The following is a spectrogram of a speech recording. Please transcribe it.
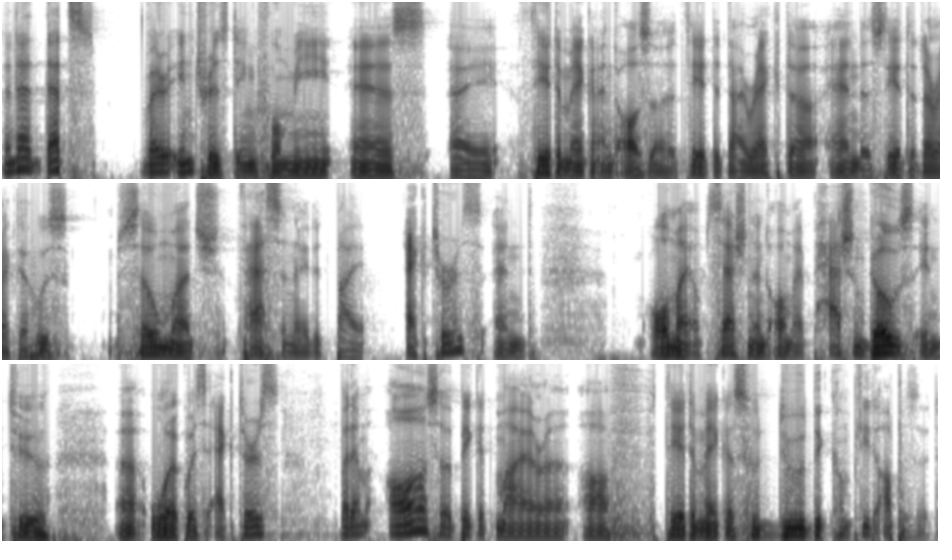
and that that's very interesting for me as a theater maker and also a theater director and a theater director who's so much fascinated by actors and all my obsession and all my passion goes into uh, work with actors. But I'm also a big admirer of theater makers who do the complete opposite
